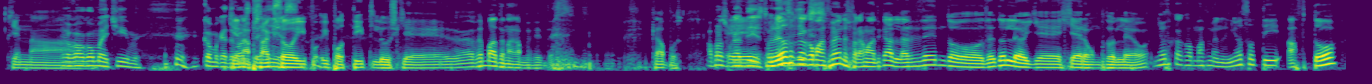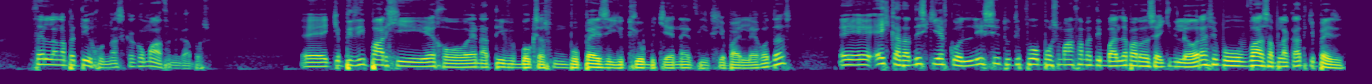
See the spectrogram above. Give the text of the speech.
και να, Εγώ ακόμα εκεί είμαι. ακόμα και κατεβάζω να ψάξω ταινίες. υπο, υποτίτλους και. ε, Δεν πάτε να γαμηθείτε. Κάπως. Απλά σου πω κάτι. Στο Ε, νιώθω Netflix. κακομαθημένος πραγματικά. Δηλαδή δεν το, δεν το λέω και χαίρομαι που το λέω. Νιώθω κακομαθημένος. Νιώθω ότι αυτό θέλουν να πετύχουν, να σε κακομάθουν κάπως. Ε, και επειδή υπάρχει, έχω ένα TV box ας πούμε, που παίζει YouTube και Netflix και πάει λέγοντας, ε, έχει καταντήσει και η εύκολη λύση του τύπου όπως μάθαμε την παλιά παραδοσιακή τηλεόραση που βάζεις απλά κάτι και παίζει.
